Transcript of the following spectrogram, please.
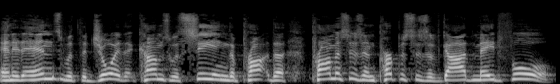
And it ends with the joy that comes with seeing the, pro- the promises and purposes of God made full.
